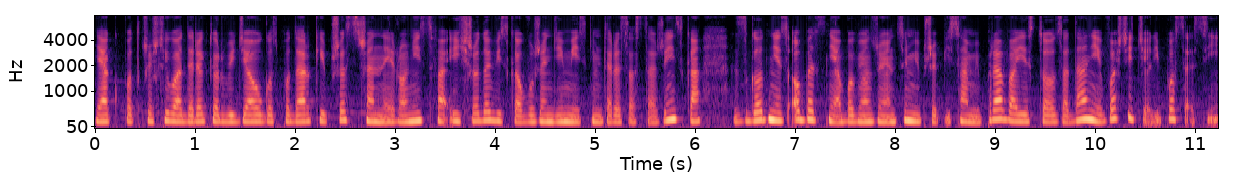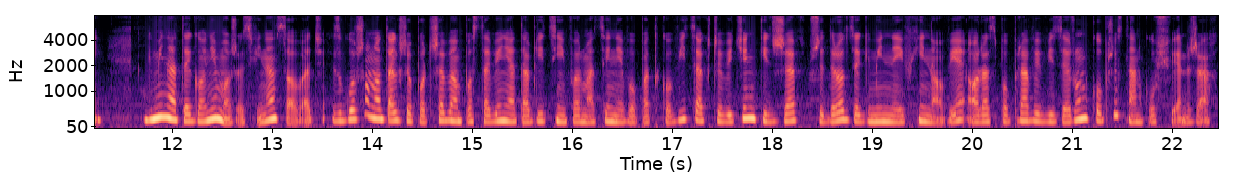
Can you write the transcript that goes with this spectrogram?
Jak podkreśliła dyrektor Wydziału Gospodarki Przestrzennej Rolnictwa i Środowiska w Urzędzie Miejskim Teresa Starzyńska, zgodnie z obecnie obowiązującymi przepisami prawa jest to zadanie właścicieli posesji. Gmina tego nie może sfinansować. Zgłoszono także potrzebę postawienia tablicy informacyjnej w Opatkowicach czy wycinki drzew przy drodze gminnej w Chinowie oraz poprawy wizerunku przystanku w Świerżach.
